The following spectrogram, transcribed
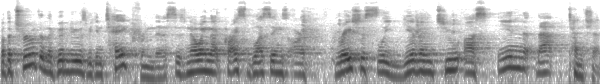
But the truth and the good news we can take from this is knowing that Christ's blessings are graciously given to us in that tension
